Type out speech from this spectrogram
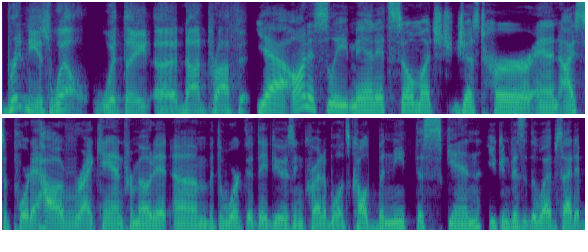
Brittany as well with a uh, nonprofit. Yeah, honestly, man, it's so much just her, and I support it however I can, promote it. Um, but the work that they do is incredible. It's called Beneath the Skin. You can visit the website at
